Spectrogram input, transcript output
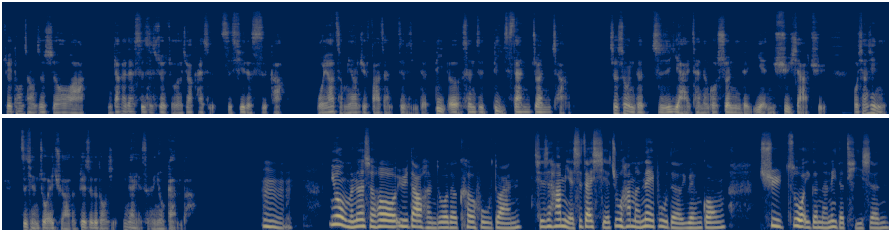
所以通常这时候啊，你大概在四十岁左右就要开始仔细的思考，我要怎么样去发展自己的第二甚至第三专长，这时候你的职涯才能够顺利的延续下去。我相信你之前做 HR 的，对这个东西应该也是很有感吧？嗯。因为我们那时候遇到很多的客户端，其实他们也是在协助他们内部的员工去做一个能力的提升。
